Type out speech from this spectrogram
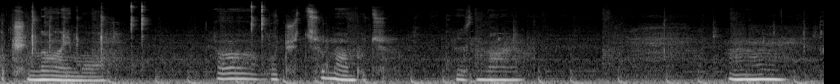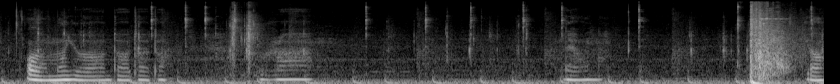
Починаємо. Я лучше мабуть. Не знаю. М, О, мою, да, да, да. Ура. Де вона? Я.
